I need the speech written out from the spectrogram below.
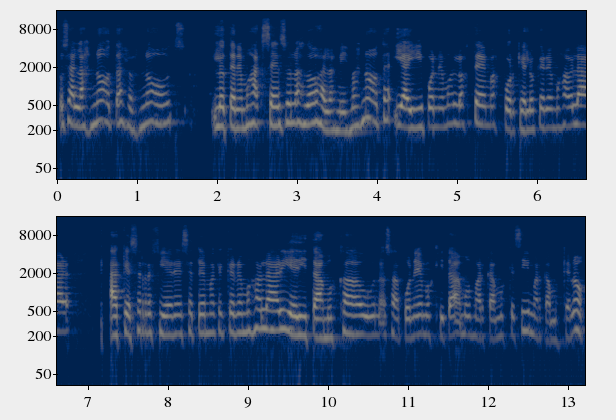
o sea, las notas, los notes, lo tenemos acceso las dos a las mismas notas y ahí ponemos los temas, por qué lo queremos hablar, a qué se refiere ese tema que queremos hablar y editamos cada uno, o sea, ponemos, quitamos, marcamos que sí, marcamos que no.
